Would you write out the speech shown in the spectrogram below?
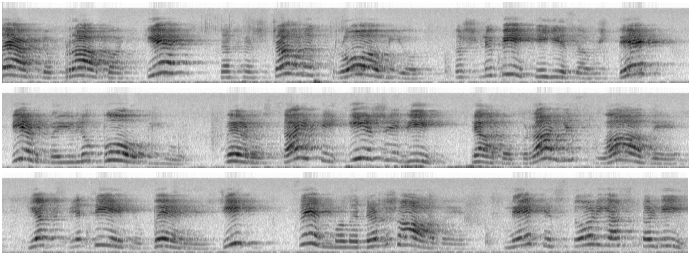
Землю прабатьки захищали кров'ю, тож любіть її завжди вірною любов'ю. Виростайте і живіть для добра і слави, як святиню бережіть символи держави, них історія століть.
